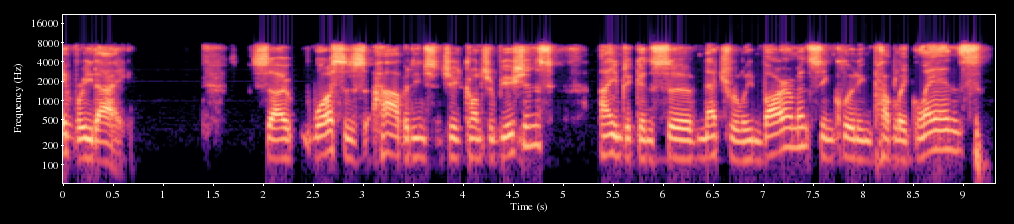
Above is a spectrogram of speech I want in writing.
every day. So, Wyss's Harvard Institute contributions aim to conserve natural environments, including public lands,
